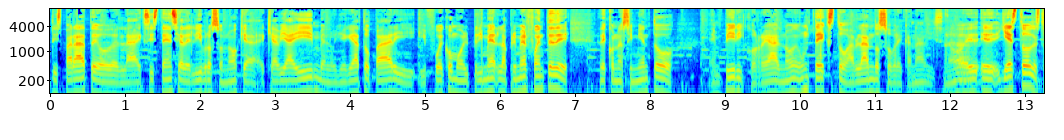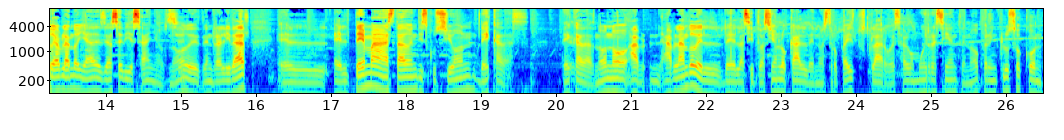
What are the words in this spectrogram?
disparate o de la existencia de libros o no que, que había ahí, me lo llegué a topar y, y fue como el primer, la primer fuente de, de conocimiento empírico, real, ¿no? Un texto hablando sobre cannabis, ¿no? Eh, eh, y esto estoy hablando ya desde hace 10 años, ¿no? Sí. De- en realidad, el, el tema ha estado en discusión décadas, décadas, ¿no? no hab- Hablando del- de la situación local de nuestro país, pues claro, es algo muy reciente, ¿no? Pero incluso con,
